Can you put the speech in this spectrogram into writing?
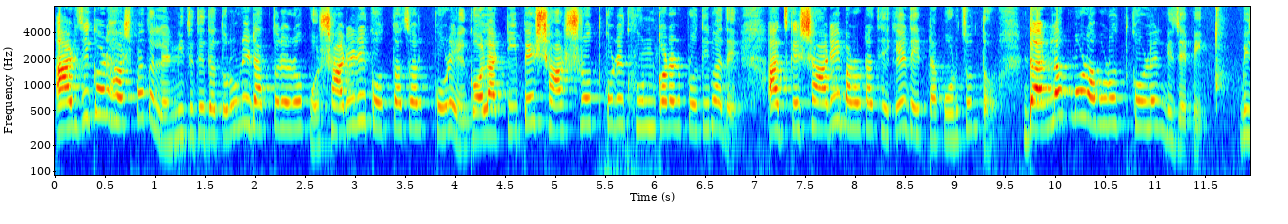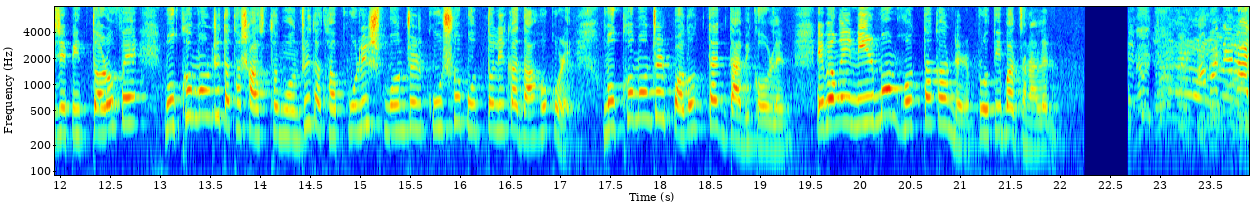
আরজিকর হাসপাতালে নির্যাতিত তরুণী ডাক্তারের ওপর শারীরিক অত্যাচার করে গলা টিপে শ্বাসরোধ করে খুন করার প্রতিবাদে আজকে সাড়ে বারোটা থেকে দেড়টা পর্যন্ত ডানলাপ মোড় অবরোধ করলেন বিজেপি। বিজেপির তরফে মুখ্যমন্ত্রী তথা স্বাস্থ্যমন্ত্রী তথা পুলিশ মন্ত্রীর কুশপুত্তলিকা দাহ করে মুখ্যমন্ত্রীর পদত্যাগ দাবি করলেন এবং এই নির্মম হত্যাকাণ্ডের প্রতিবাদ জানালেন আমাদের রাজ্যে একজন মহিলা সভা সত্ত্বেও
